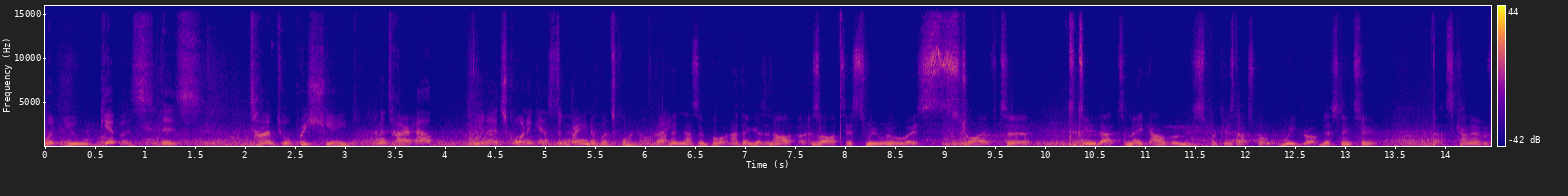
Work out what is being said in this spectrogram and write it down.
what you give us is time to appreciate an entire album. You know, it's going against the Yeah. grain of what's going on, right? I think that's important. I think as an art, as artists, we will always strive to, to do that, to make albums, because that's what we grew up listening to. That's kind of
